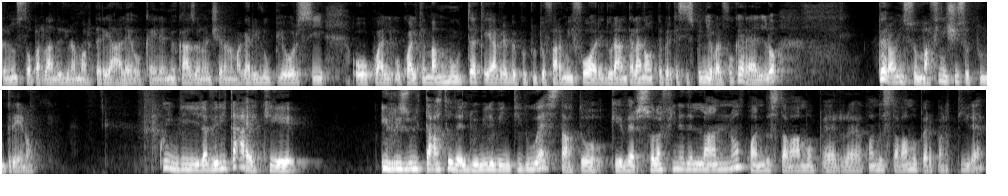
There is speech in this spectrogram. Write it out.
non, sto parlando di una morte reale, ok? Nel mio caso non c'erano magari lupi, orsi o, qual, o, qualche mammut che avrebbe potuto farmi fuori durante la notte perché si spegneva il fuocherello, però insomma finisci sotto un treno. Quindi la verità è che il risultato del 2022 è stato che verso la fine dell'anno, quando stavamo per, quando stavamo per partire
